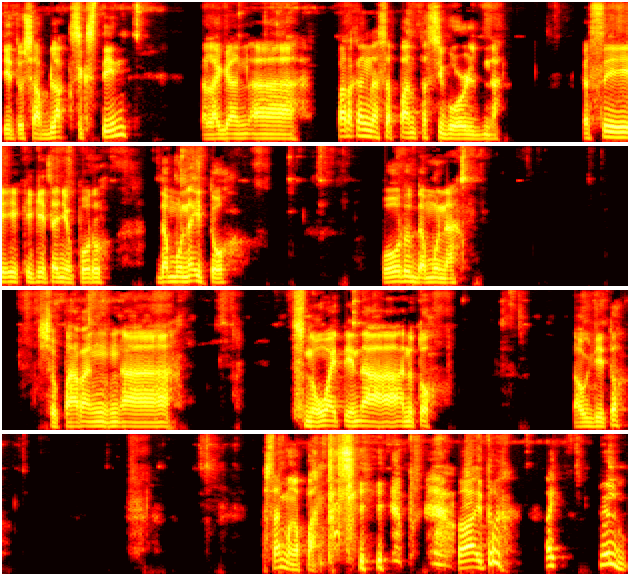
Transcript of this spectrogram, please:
dito sa block 16. Talagang ah, para kang nasa fantasy world na. Kasi kikita nyo, puro damo na ito. Puro damo na. So parang ah, Snow White in ah, ano to? Tawag dito. Basta mga fantasy. ah, ito. Ay, 12.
